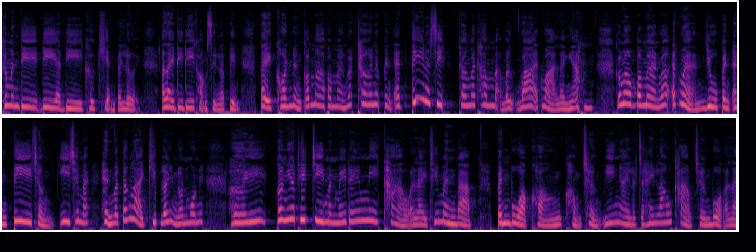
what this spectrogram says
คือมันดีดีอะดีคือเขียนไปเลย อะไรดีๆ ของศิลปิน แต่อีกคนหนึ่งก็มาประมาณว่าเธอเน่ะเป็นแอนตี้ละสิเธอมาทำแบบว่าแอดหวานอะไรเงี้ย ก็มาประมาณว่าแอดหวานยูเป็นแอนตี้เฉิงอี้ใช่ไหม เห็นมาตั้งหลายคลิปแล้วอย่างนนมนเฮ้ย ก็เนี่ยที่จีนมันไม่ได้มีข่าวอะไรที่มันแบบเป็นบวกของของเฉิงอี้ไง เราจะให้เล่าข่าวเชิงบวกอะไร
